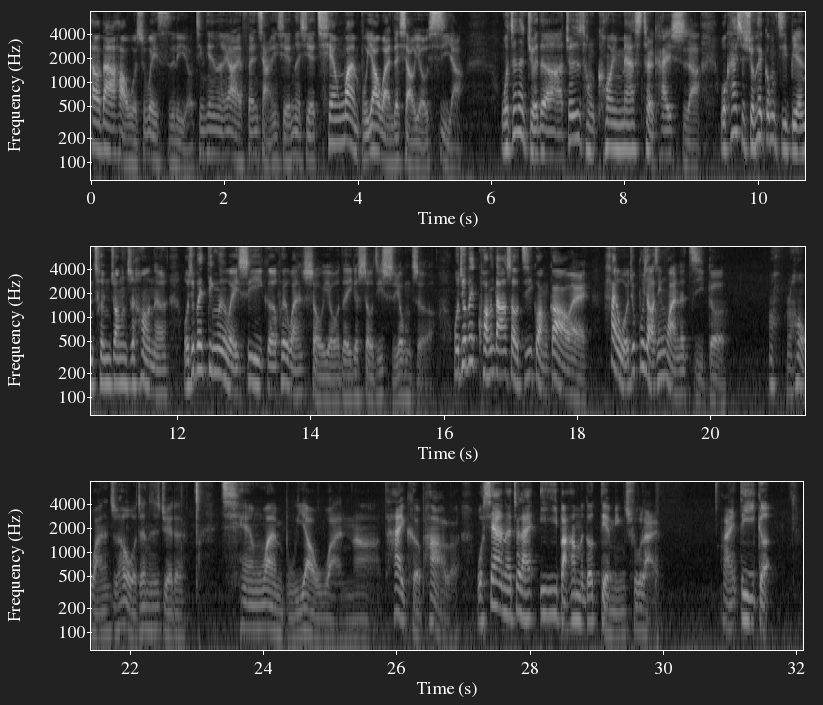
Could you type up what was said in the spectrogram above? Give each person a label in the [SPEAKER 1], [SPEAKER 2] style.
[SPEAKER 1] Hello，大家好，我是魏斯理哦。今天呢，要来分享一些那些千万不要玩的小游戏啊。我真的觉得啊，就是从 Coin Master 开始啊，我开始学会攻击别人村庄之后呢，我就被定位为是一个会玩手游的一个手机使用者，我就被狂打手机广告，哎，害我就不小心玩了几个哦。然后玩了之后，我真的是觉得。千万不要玩呐，太可怕了！我现在呢就来一一把他们都点名出来。来，第一个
